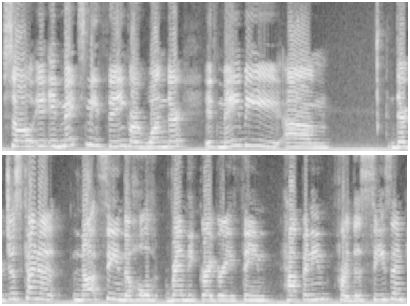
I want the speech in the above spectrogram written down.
So it, it makes me think or wonder if maybe um, they're just kind of not seeing the whole Randy Gregory thing happening for this season.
